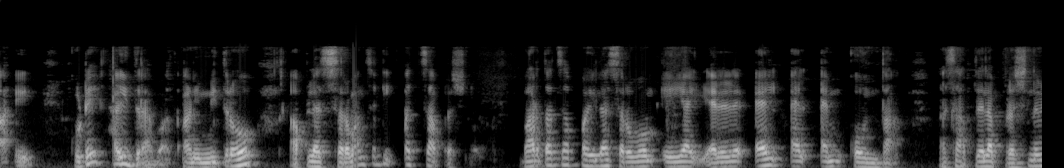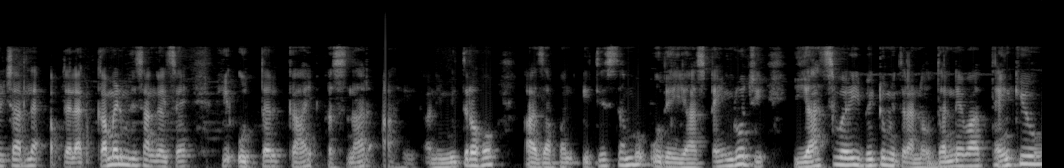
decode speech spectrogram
आहे. कुठे? हैदराबाद. आणि मित्र हो आपल्या सर्वांसाठी आजचा प्रश्न. भारताचा पहिला Sarvam A I L L L M कोणता? असा आपल्याला प्रश्न विचारलाय आपल्याला कमेंटमध्ये सांगायचं आहे की उत्तर काय असणार आहे. आणि मित्र हो आज आपण इथेच थांबू. उद्या याच टाइम रोजी याच वेळी भेटू मित्रांनो. धन्यवाद. थँक्यू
